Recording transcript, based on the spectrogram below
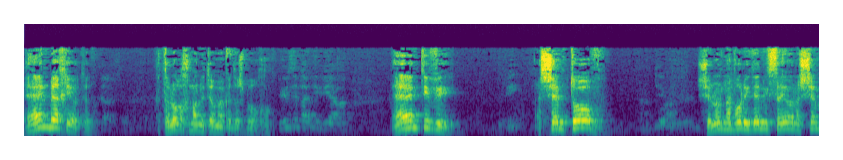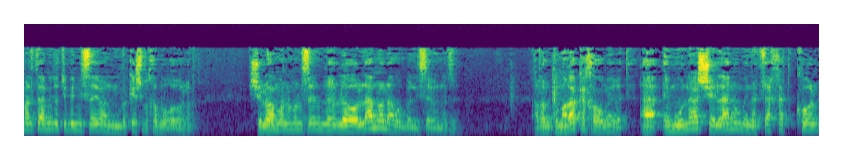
אין בכי יותר. אתה לא רחמן יותר מהקדוש ברוך הוא. אין טבעי. השם טוב. שלא נבוא לידי ניסיון. השם, אל תעמיד אותי בניסיון. אני מבקש ממך, בורא עולם. שלא נעמוד בניסיון, לעולם לא נעמוד בניסיון הזה. אבל גמרא ככה אומרת, האמונה שלנו מנצחת כל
